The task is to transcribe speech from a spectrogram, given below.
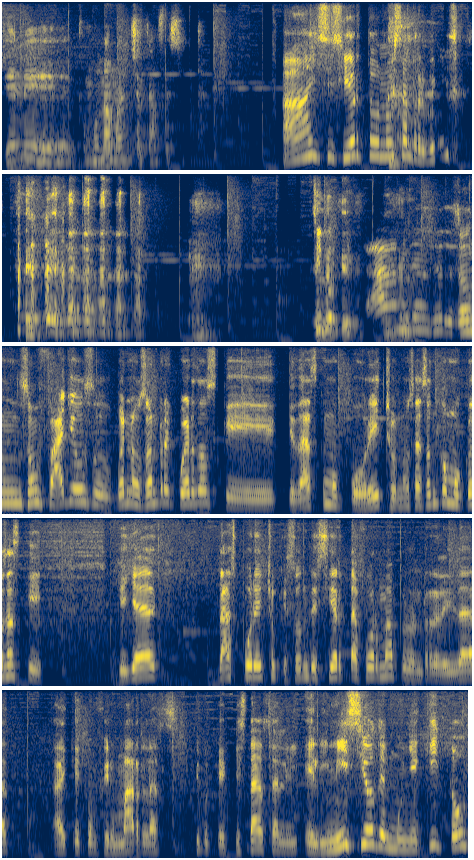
tiene como una mancha cafecita. Ay, sí es cierto, no es al revés. sí, porque ah, son, son fallos, bueno, son recuerdos que, que, das como por hecho, ¿no? O sea, son como cosas que, que ya das por hecho que son de cierta forma, pero en realidad hay que confirmarlas. Sí, porque aquí está, o sea, el inicio del muñequito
